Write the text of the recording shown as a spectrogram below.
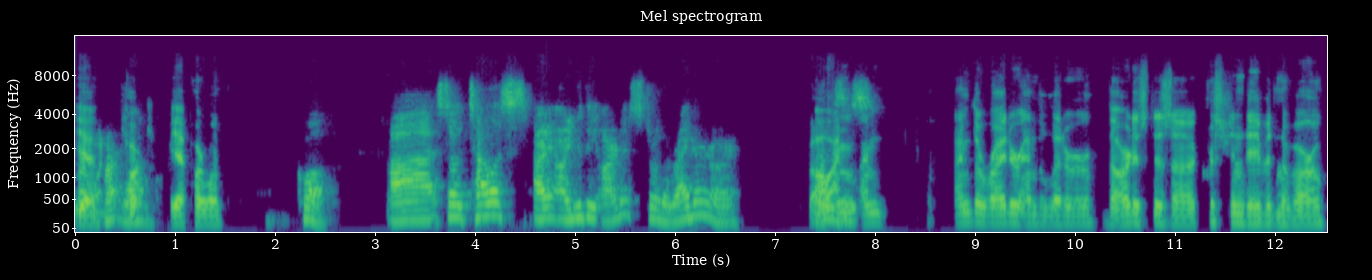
Part yeah, one. part part, one. yeah, part one. Cool. Uh, so tell us, are, are you the artist or the writer or? Oh, I'm this- I'm I'm the writer and the letterer. The artist is uh Christian David Navarro.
